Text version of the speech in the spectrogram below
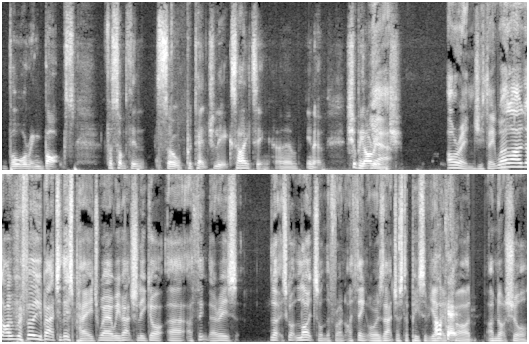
boring box for something so potentially exciting. Um, you know, should be orange. Yeah. Orange, you think? Well, I, I, refer you back to this page where we've actually got. Uh, I think there is. Look, it's got lights on the front. I think, or is that just a piece of yellow okay. card? I'm not sure.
